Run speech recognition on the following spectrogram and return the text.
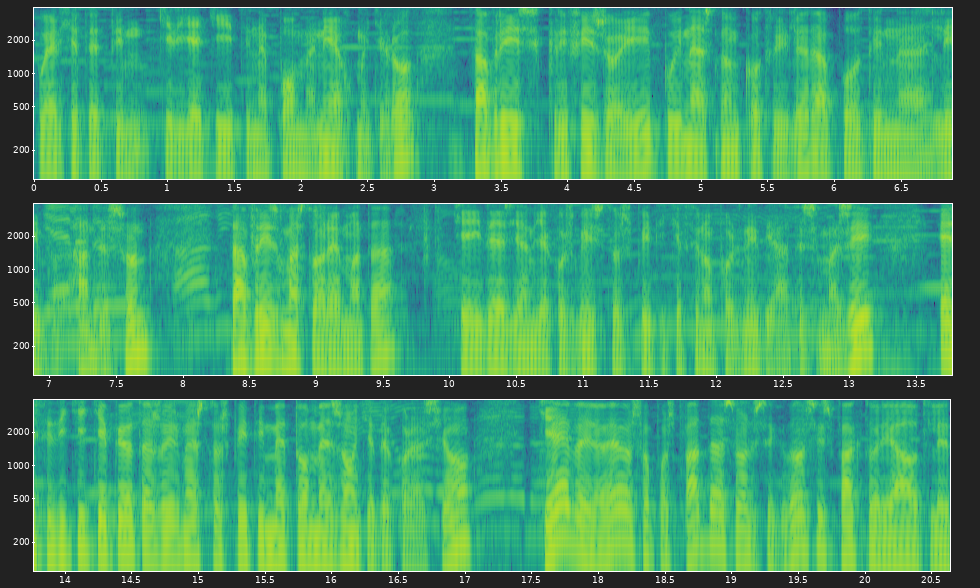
που έρχεται την Κυριακή την επόμενη, έχουμε καιρό, θα βρεις Κρυφή Ζωή που είναι αστυνομικό θρίλερ από την ε, Liv Anderson. Θα βρεις Μαστορέματα και ιδέες για να διακοσμήσεις το σπίτι και φθινοπορεινή διάθεση μαζί. Αισθητική και ποιότητα ζωής μέσα στο σπίτι με το μεζόν και decoration. Και βεβαίως, όπως πάντα, σε όλες τις εκδόσεις, Factory Outlet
